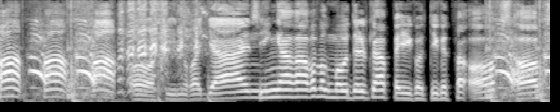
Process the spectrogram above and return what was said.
Pak, pak, pak. Oh, sino ka dyan? Singa ka ako, mag-model ka. Paikot-ikot pa. Ops, ops,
